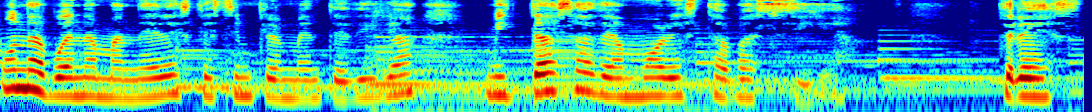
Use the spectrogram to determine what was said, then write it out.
Una buena manera es que simplemente diga, mi taza de amor está vacía. 3.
